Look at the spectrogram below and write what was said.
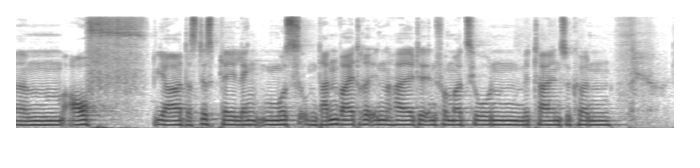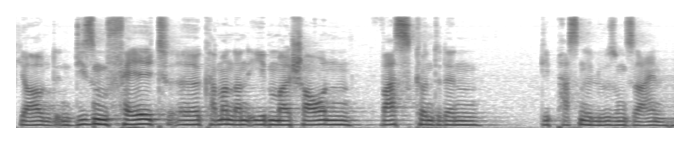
ähm, auf ja, das Display lenken muss, um dann weitere Inhalte, Informationen mitteilen zu können. Ja, und in diesem Feld äh, kann man dann eben mal schauen, was könnte denn die passende Lösung sein.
